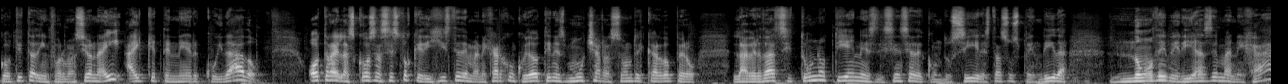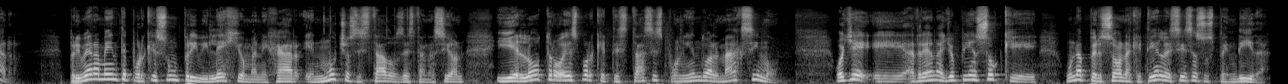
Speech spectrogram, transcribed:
gotita de información ahí, hay que tener cuidado. Otra de las cosas, esto que dijiste de manejar con cuidado, tienes mucha razón Ricardo, pero la verdad, si tú no tienes licencia de conducir, está suspendida, no deberías de manejar. Primeramente porque es un privilegio manejar en muchos estados de esta nación y el otro es porque te estás exponiendo al máximo. Oye, eh, Adriana, yo pienso que una persona que tiene la licencia suspendida,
